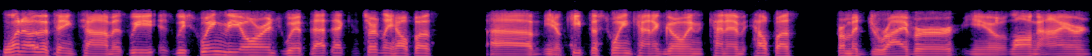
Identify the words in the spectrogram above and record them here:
one other thing, Tom, as we as we swing the orange whip, that that can certainly help us, um, you know, keep the swing kind of going, kind of help us from a driver, you know, long iron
